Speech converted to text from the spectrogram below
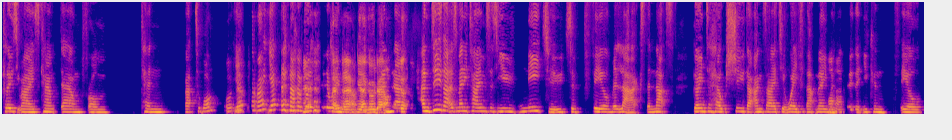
close your eyes count down from 10 back to 1 or, yeah, yeah. that right yeah I've got yeah. Ten down yeah go down. down. and do that as many times as you need to to feel relaxed and that's going to help shoo that anxiety away for that moment uh-huh. so that you can feel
